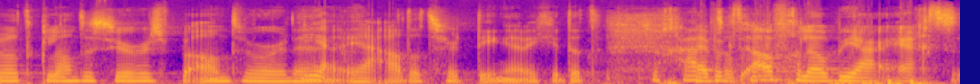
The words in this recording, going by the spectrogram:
wat klantenservice beantwoorden. Ja. al dat soort dingen. Weet je, dat heb ik het afgelopen jaar echt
